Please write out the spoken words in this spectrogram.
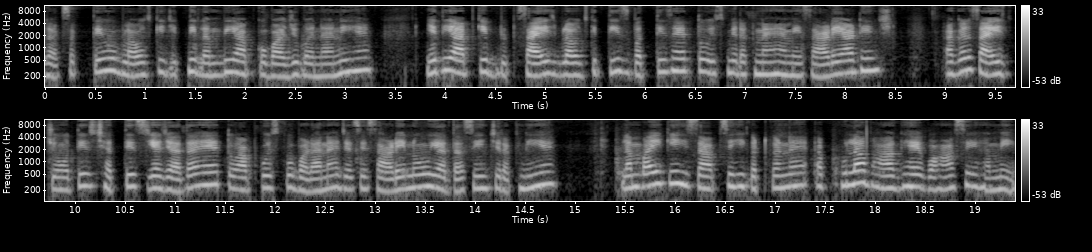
रख सकते हो। ब्लाउज की जितनी लंबी आपको बाजू बनानी है, यदि आपके साइज़ ब्लाउज की तीस बत्तीस है तो इसमें रखना है हमें साढ़े आठ इंच। अगर साइज़ चौंतीस, छत्तीस या ज़्यादा है तो आपको इसको बढ़ाना है, जैसे साढ़े नौ या दस इंच रखनी है। लंबाई के हिसाब से ही कट करना है। अब खुला भाग है, वहाँ से हमें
